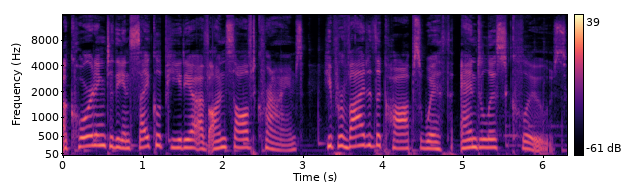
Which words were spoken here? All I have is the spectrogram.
According to the Encyclopedia of Unsolved Crimes, he provided the cops with endless clues.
